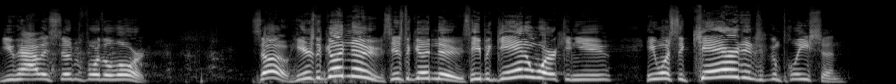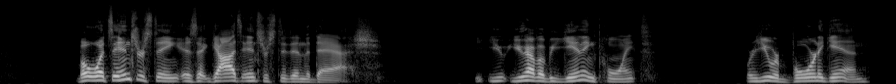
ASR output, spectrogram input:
you haven't stood before the Lord. So here's the good news. Here's the good news. He began a work in you, He wants to carry it into completion. But what's interesting is that God's interested in the dash. You, you have a beginning point where you were born again.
